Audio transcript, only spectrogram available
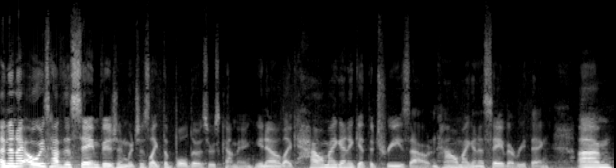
And then I always have this same vision, which is like the bulldozers coming. You know, like how am I going to get the trees out, and how am I going to save everything? Um,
